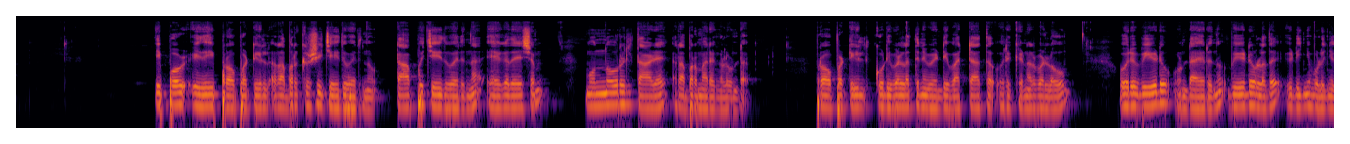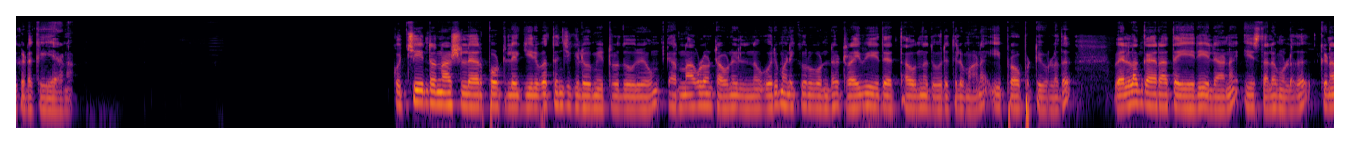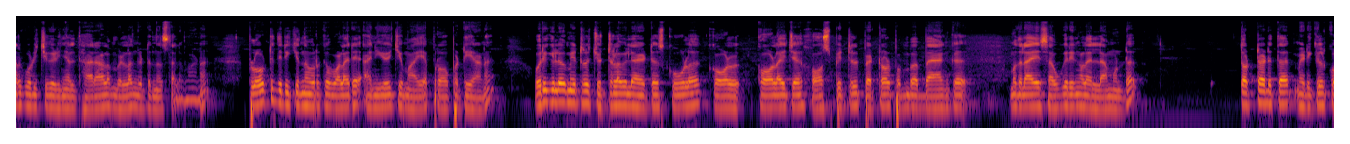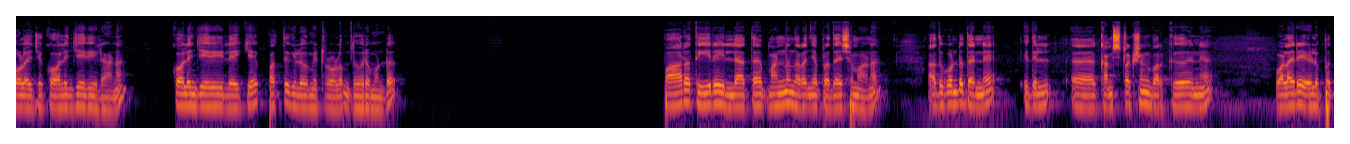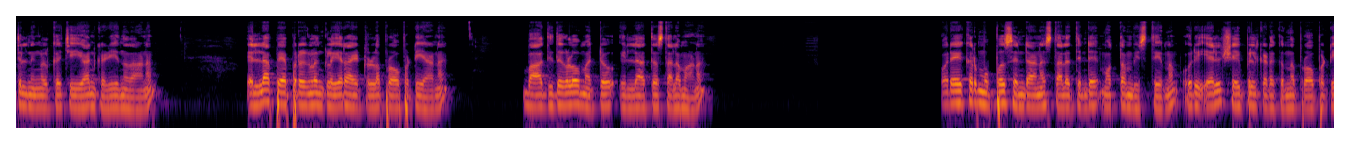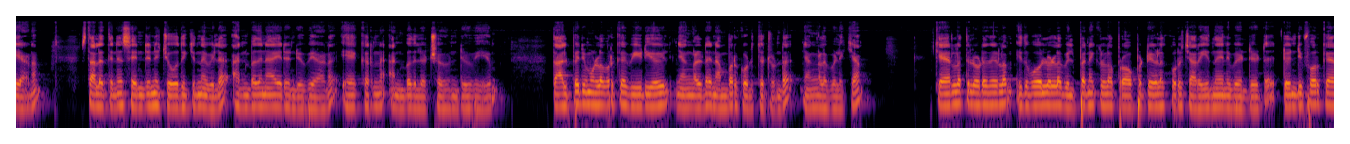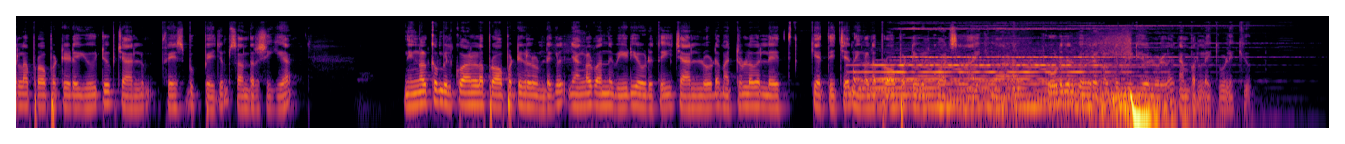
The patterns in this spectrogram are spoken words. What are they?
ഇപ്പോൾ ഇത് ഈ പ്രോപ്പർട്ടിയിൽ റബ്ബർ കൃഷി ചെയ്തു വരുന്നു. ടാപ്പ് ചെയ്തു വരുന്ന ഏകദേശം മുന്നൂറിൽ താഴെ റബ്ബർ മരങ്ങളുണ്ട്. പ്രോപ്പർട്ടിയിൽ കുടിവെള്ളത്തിന് വേണ്ടി വറ്റാത്ത ഒരു കിണർ വെള്ളവും ഒരു വീടും ഉണ്ടായിരുന്നു. വീടുള്ളത് ഇടിഞ്ഞു പൊളിഞ്ഞു കിടക്കുകയാണ്. കൊച്ചി ഇന്റർനാഷണൽ എയർപോർട്ടിലേക്ക് ഇരുപത്തഞ്ച് കിലോമീറ്റർ ദൂരവും എറണാകുളം ടൗണിൽ നിന്ന് ഒരു മണിക്കൂർ കൊണ്ട് ഡ്രൈവ് ചെയ്ത് എത്താവുന്ന ദൂരത്തിലുമാണ് ഈ പ്രോപ്പർട്ടി ഉള്ളത്. വെള്ളം കയറാത്ത ഏരിയയിലാണ് ഈ സ്ഥലമുള്ളത്. കിണർ കുടിച്ചു കഴിഞ്ഞാൽ ധാരാളം വെള്ളം കിട്ടുന്ന സ്ഥലമാണ്. പ്ലോട്ട് തിരിക്കുന്നവർക്ക് വളരെ അനുയോജ്യമായ പ്രോപ്പർട്ടിയാണ്. ഒരു kilometre ചുറ്റളവിലായിട്ട് school college hospital petrol pump bank മുതലായ സൗകര്യങ്ങളെല്ലാം ഉണ്ട്. തൊട്ടടുത്ത മെഡിക്കൽ കോളേജ് കോലഞ്ചേരിയിലാണ്. കോലഞ്ചേരിയിലേക്ക് പത്ത് കിലോമീറ്ററോളം ദൂരമുണ്ട്. പാറ തീരെ ഇല്ലാത്ത മണ്ണ് നിറഞ്ഞ പ്രദേശമാണ്. അതുകൊണ്ട് തന്നെ ഇതിൽ കൺസ്ട്രക്ഷൻ വർക്കിന് വളരെ എളുപ്പത്തിൽ നിങ്ങൾക്ക് ചെയ്യാൻ കഴിയുന്നതാണ്. എല്ലാ പേപ്പറുകളും ക്ലിയർ ആയിട്ടുള്ള പ്രോപ്പർട്ടിയാണ് ബാധ്യതകളോ മറ്റോ ഇല്ലാത്ത സ്ഥലമാണ്. ഒരേക്കർ മുപ്പത് സെന്റാണ് സ്ഥലത്തിന്റെ മൊത്തം വിസ്തീർണം ഒരു എൽ ഷേപ്പിൽ കിടക്കുന്ന പ്രോപ്പർട്ടിയാണ് സ്ഥലത്തിന് സെന്റിന് ചോദിക്കുന്ന വില അൻപതിനായിരം രൂപയാണ്. ഏക്കറിന് അൻപത് ലക്ഷം രൂപയും. താല്പര്യമുള്ളവർക്ക് വീഡിയോയിൽ ഞങ്ങളുടെ നമ്പർ കൊടുത്തിട്ടുണ്ട്. ഞങ്ങളെ വിളിക്കാം. കേരളത്തിലുടനീളം ഇതുപോലുള്ള വിൽപ്പനയ്ക്കുള്ള പ്രോപ്പർട്ടികളെക്കുറിച്ച് അറിയുന്നതിന് വേണ്ടിയിട്ട് ട്വന്റി ഫോർ കേരള പ്രോപ്പർട്ടിയുടെ യൂട്യൂബ് ചാനലും ഫേസ്ബുക്ക് പേജും സന്ദർശിക്കുക. നിങ്ങൾക്കും വിൽക്കുവാനുള്ള പ്രോപ്പർട്ടികൾ ഉണ്ടെങ്കിൽ ഞങ്ങൾ വന്ന് വീഡിയോ എടുത്ത് ഈ ചാനലിലൂടെ മറ്റുള്ളവരിലേക്ക് എത്തിച്ച് നിങ്ങളുടെ പ്രോപ്പർട്ടി വിൽക്കുവാൻ സഹായിക്കുന്നതാണ്. കൂടുതൽ വിവരങ്ങൾക്ക് വീഡിയോയിലുള്ള നമ്പറിലേക്ക് വിളിക്കൂ.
